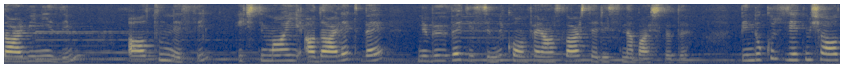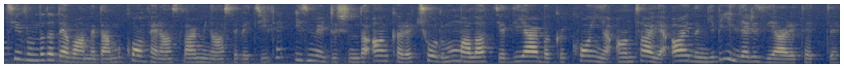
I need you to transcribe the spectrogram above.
Darwinizm, Altın Nesil, İçtimai Adalet ve Nübüvvet isimli konferanslar serisine başladı. 1976 yılında da devam eden bu konferanslar münasebetiyle İzmir dışında Ankara, Çorum, Malatya, Diyarbakır, Konya, Antalya, Aydın gibi illeri ziyaret etti.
